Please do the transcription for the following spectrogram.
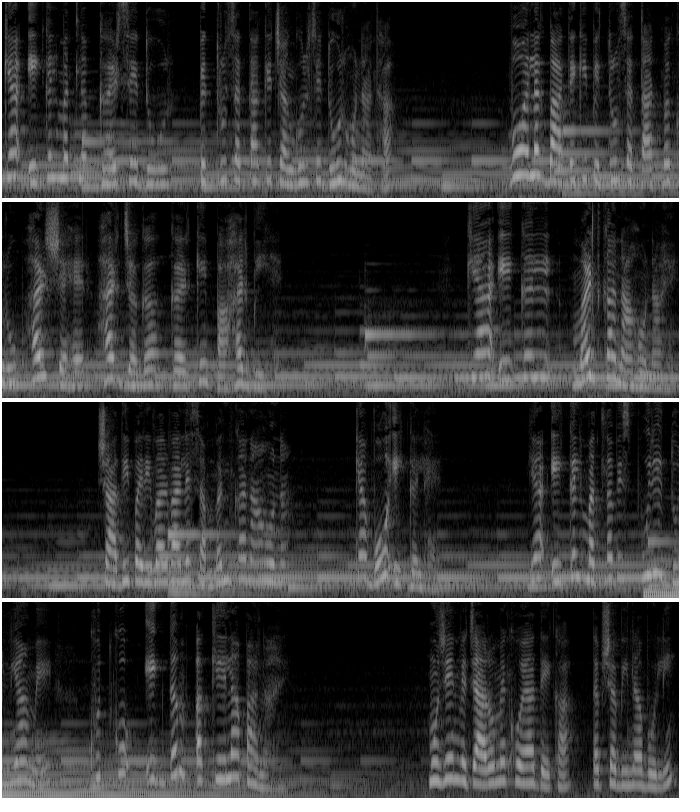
क्या एकल मतलब घर से दूर, पितृसत्ता के चंगुल से दूर होना था? वो अलग बात है कि पितृसत्तात्मक रूप हर शहर, हर जगह, घर के बाहर भी है। क्या एकल मर्द का ना होना है? शादी परिवार वाले संबंध का ना होना? क्या वो एकल है? या एकल मतलब इस पूरी दुनिया में खुद को एकदम अकेला पाना है? मुझे इन विचारों में खोया देखा, तब शबीना बोली,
